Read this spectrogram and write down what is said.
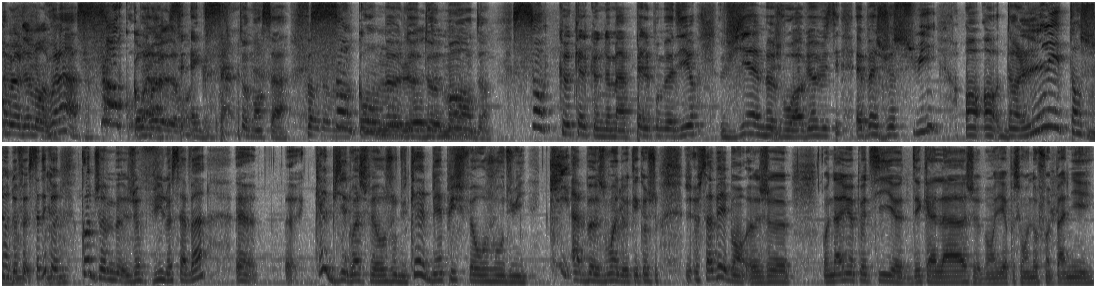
qu'on me le demande. Voilà, sans qu'on me C'est exactement ça. Sans Sans, qu'on me le demande. Sans que quelqu'un ne m'appelle pour me dire viens me voir, viens me visiter. Eh ben je suis en, en- dans l'intention de faire. C'est-à-dire que quand je, me, je vis le sabbat, euh, euh, quel bien dois-je faire aujourd'hui? Quel bien puis-je faire aujourd'hui? Qui a besoin de quelque chose? Vous savez, bon, euh, je, on a eu un petit euh, décalage bon, hier parce qu'on offre un panier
